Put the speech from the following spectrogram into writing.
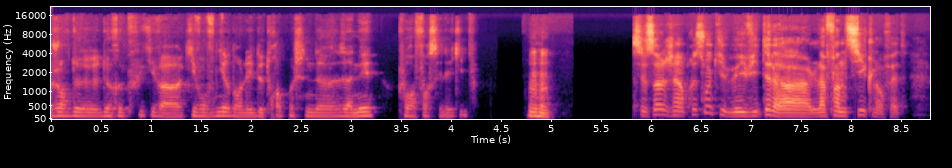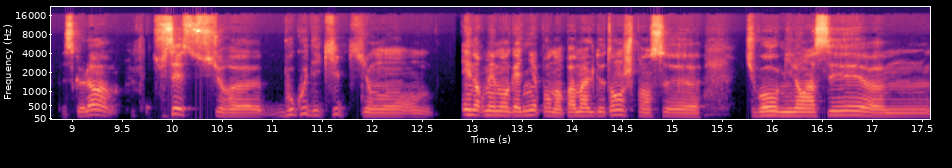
genre de, recrues qui, va, qui vont venir dans les 2-3 prochaines années pour renforcer l'équipe. Mmh c'est ça, j'ai l'impression qu'il veut éviter la, fin de cycle en fait. Parce que là, tu sais, sur euh, beaucoup d'équipes qui ont énormément gagné pendant pas mal de temps, je pense, euh, tu vois, au Milan AC, euh,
